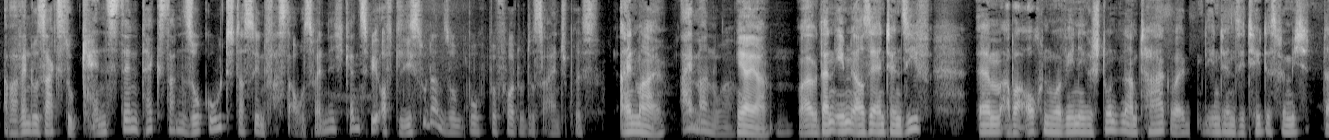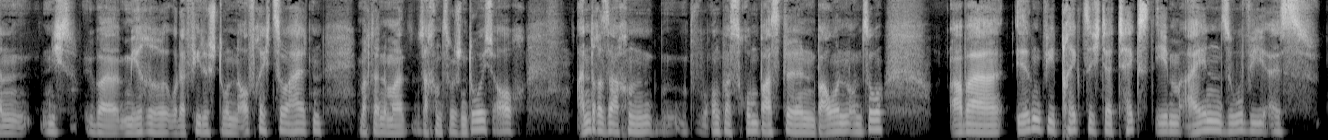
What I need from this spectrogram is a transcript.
Aber wenn du sagst, du kennst den Text dann so gut, dass du ihn fast auswendig kennst, wie oft liest du dann so ein Buch, bevor du das einsprichst? Einmal. Einmal nur. Ja, ja. Aber dann eben auch sehr intensiv, ähm, aber auch nur wenige Stunden am Tag, weil die Intensität ist für mich dann nicht über mehrere oder viele Stunden aufrechtzuerhalten. Ich mache dann immer Sachen zwischendurch auch, andere Sachen, irgendwas rumbasteln, bauen und so. Aber irgendwie prägt sich der Text eben ein, so wie es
